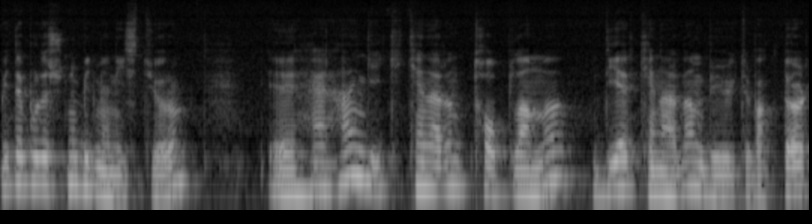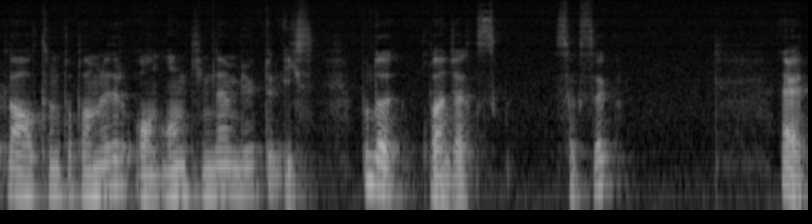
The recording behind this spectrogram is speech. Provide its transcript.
Bir de burada şunu bilmeni istiyorum. Ee, herhangi iki kenarın toplamı diğer kenardan büyüktür. Bak 4 ile 6'nın toplamı nedir? 10. 10 kimden büyüktür? X. Bunu da kullanacağız sık sık. Evet.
